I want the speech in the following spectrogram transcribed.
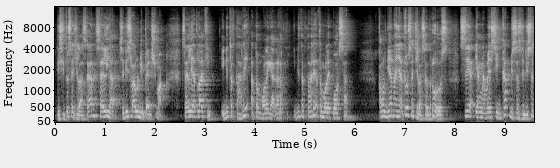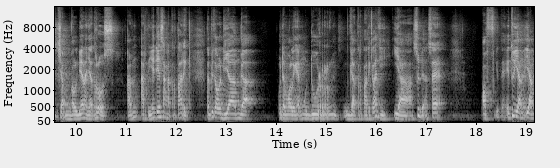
Di situ saya jelaskan, saya lihat. Jadi selalu di benchmark. Saya lihat lagi, ini tertarik atau mulai nggak ngerti. Ini tertarik atau mulai bosan. Kalau dia nanya terus, saya jelaskan terus. Yang namanya singkat bisa jadi sejam kalau dia nanya terus. Kan artinya dia sangat tertarik. Tapi kalau dia nggak, udah mulai kayak mundur, nggak tertarik lagi, ya sudah, saya off gitu ya. Itu yang yang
